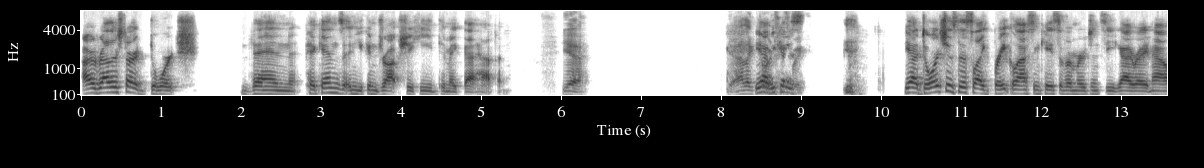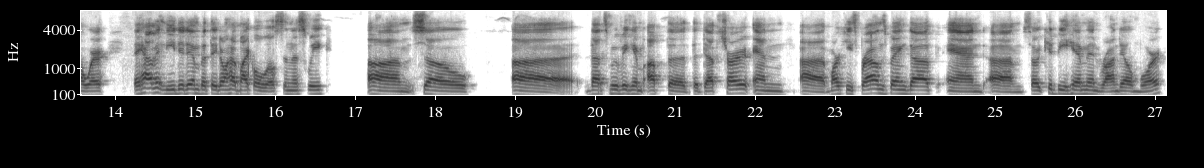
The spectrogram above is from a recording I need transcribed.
I would rather start Dortch than Pickens, and you can drop Shaheed to make that happen. Yeah. Yeah, I like Yeah, because- Yeah, Dortch is this like break glass in case of emergency guy right now where they haven't needed him, but they don't have Michael Wilson this week. Um, so uh, that's moving him up the the depth chart, and uh, Marquise Brown's banged up, and um, so it could be him and Rondale Moore.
